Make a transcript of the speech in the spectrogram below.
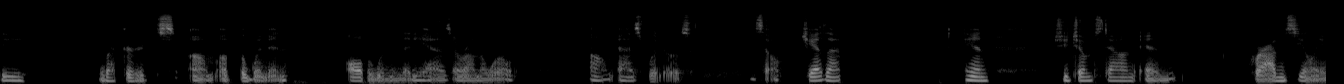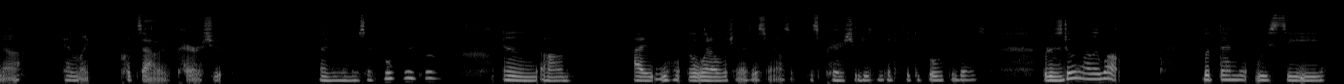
the records um of the women, all the women that he has around the world, um, as widows. So she has that. And she jumps down and grabs Yelena and like puts out her parachute. And Yelena's like, oh my god. And um, I went over to my sister and I was like, this parachute isn't to fit the both of us. But it's doing really well. But then we see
